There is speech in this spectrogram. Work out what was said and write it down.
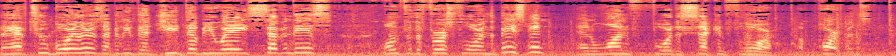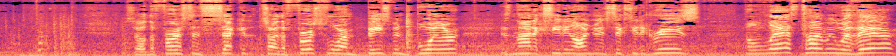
They have two boilers. I believe they're GWA 70s. One for the first floor in the basement and one for the second floor apartment. So the first and second, sorry, the first floor and basement boiler is not exceeding 160 degrees. The last time we were there,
